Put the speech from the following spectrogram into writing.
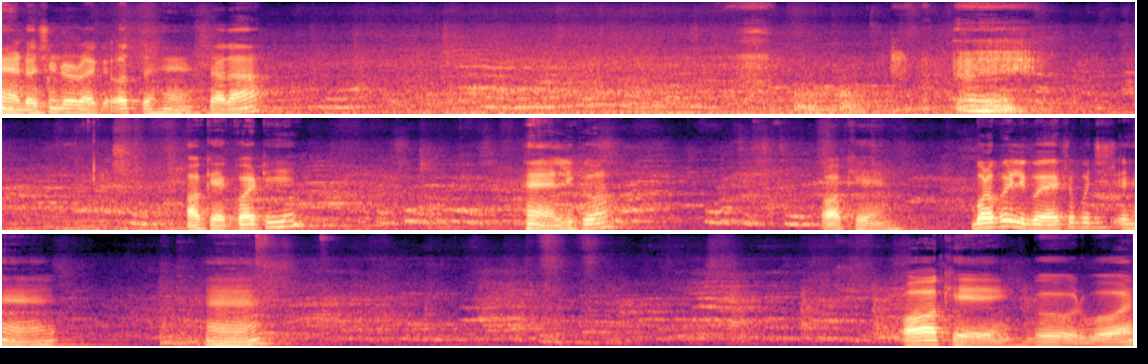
হ্যাঁ ডসিন্ডোর আগে, ও তো হ্যাঁ সারা ওকে কয়টি? হ্যাঁ লিখো। ওকে বড় করে লিখো, একশো পঁচিশ হ্যাঁ হ্যাঁ। ওকে গুড বয়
